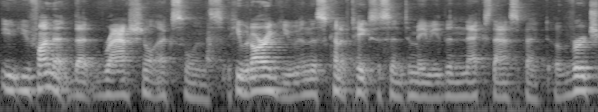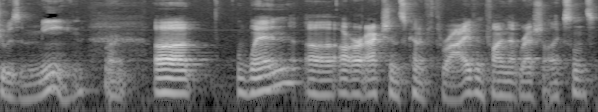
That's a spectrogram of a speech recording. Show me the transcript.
you, you find that that rational excellence he would argue and this kind of takes us into maybe the next aspect of virtue as a mean Right. uh, when uh, our actions kind of thrive and find that rational excellence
